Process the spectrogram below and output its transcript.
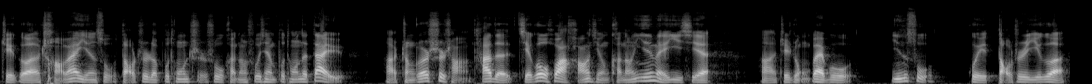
这个场外因素导致了不同指数可能出现不同的待遇。啊，整个市场它的结构化行情可能因为一些啊这种外部因素会导致一个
